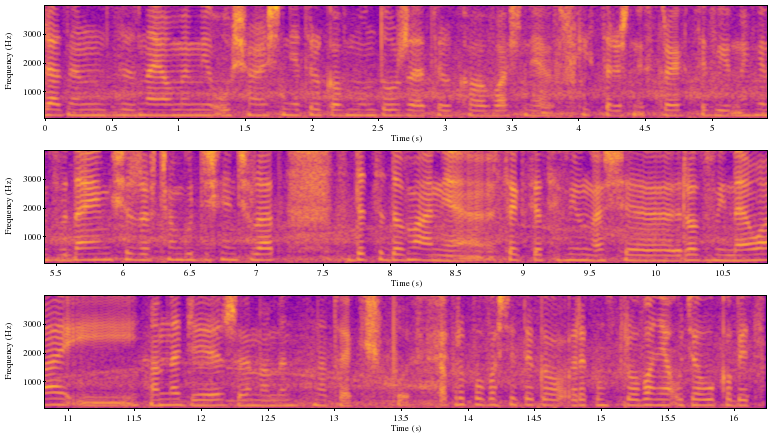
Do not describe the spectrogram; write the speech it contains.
razem ze znajomymi usiąść nie tylko w mundurze, tylko właśnie w historycznych strojach cywilnych, więc wydaje mi się, że w ciągu 10 lat zdecydowanie sekcja cywilna się rozwinęła i mam nadzieję, że mamy na to jakiś wpływ. A propos właśnie tego rekonstruowania udziału kobiet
